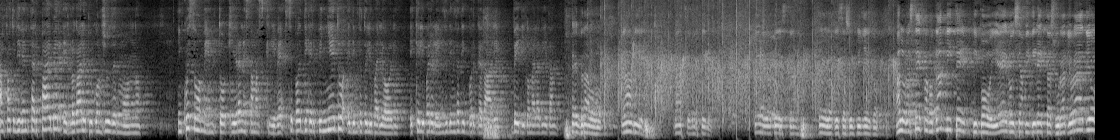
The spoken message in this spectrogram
Ha fatto diventare Piper il locale più conosciuto del mondo. In questo momento che Irene Stama scrive, si può dire che il Pigneto è diventato Liparioli e che Lipariolini sono diventati i Borgatari. Vedi com'è la vita. Eh, bravo, bravi, grazie Martina. Bella questa, bella questa sul Pigneto. Allora Stefano, dammi i tempi poi, eh? noi siamo in diretta su Radio Radio,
